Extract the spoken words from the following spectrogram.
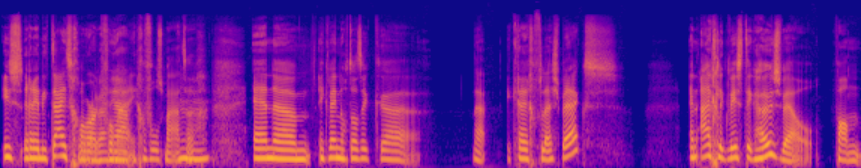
Is realiteit geworden, Geworden, voor ja. mij, gevoelsmatig. Mhm. En ehm, ik weet nog dat ik. eh, nou, ik kreeg flashbacks. En eigenlijk wist ik heus wel van.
